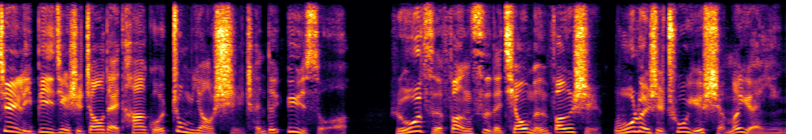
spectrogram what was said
这里毕竟是招待他国重要使臣的寓所，如此放肆的敲门方式，无论是出于什么原因，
